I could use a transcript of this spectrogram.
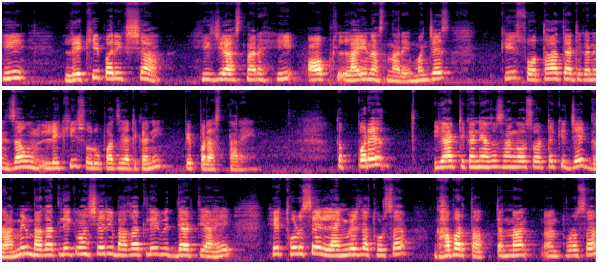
ही लेखी परीक्षा ही जी असणार आहे ही ऑफलाईन असणार आहे. म्हणजेच की स्वतः त्या ठिकाणी जाऊन लेखी स्वरूपाचा या ठिकाणी पेपर असणार आहे. तर परत या ठिकाणी असं सांगावंसं वाटतं की जे ग्रामीण भागातले किंवा शहरी भागातले विद्यार्थी आहे हे थोडेसे लँग्वेजला थोडंसं घाबरतात. त्यांना थोडंसं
